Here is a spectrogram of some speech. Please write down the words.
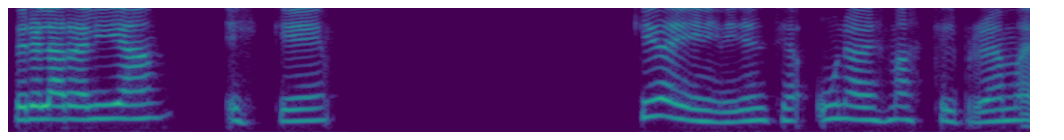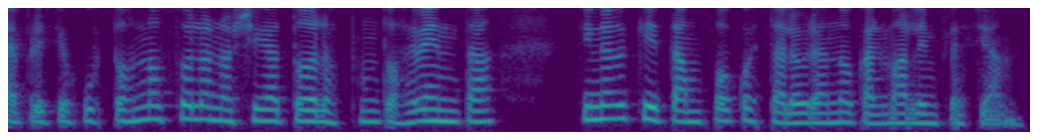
Pero la realidad es que Queda en evidencia una vez más que el programa de precios justos no solo no llega a todos los puntos de venta, sino que tampoco está logrando calmar la inflación.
